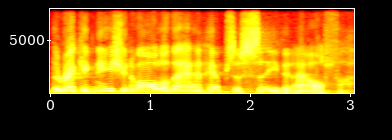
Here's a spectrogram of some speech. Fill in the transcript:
The recognition of all of that helps us see that Alpha,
